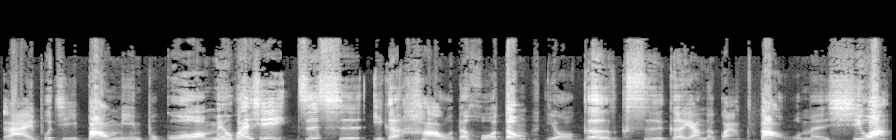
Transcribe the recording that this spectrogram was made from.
来不及报名，不过没有关系，支持一个好的活动，有各式各样的管道，我们希望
